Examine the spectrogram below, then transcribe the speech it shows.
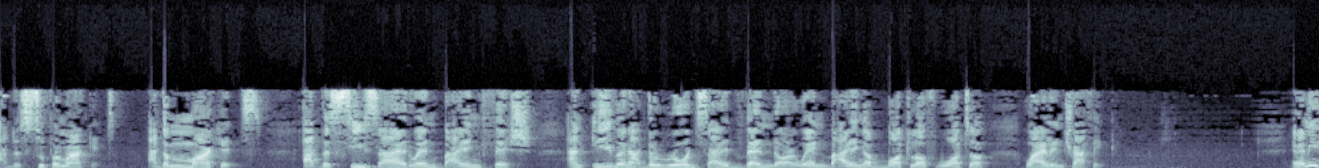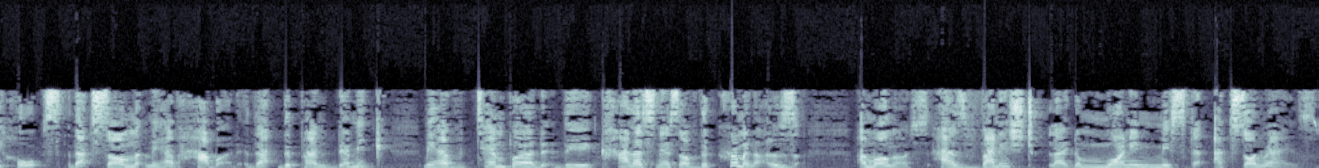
at the supermarket, at the markets, at the seaside when buying fish, and even at the roadside vendor when buying a bottle of water while in traffic. Any hopes that some may have harbored that the pandemic may have tempered the callousness of the criminals among us has vanished like the morning mist at sunrise.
